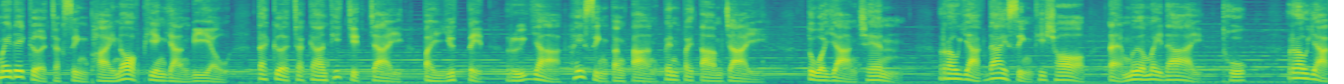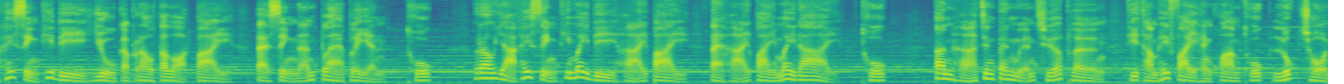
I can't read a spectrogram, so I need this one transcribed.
ไม่ได้เกิดจากสิ่งภายนอกเพียงอย่างเดียว แต่เกิดจากการที่จิตใจไปยึดติด หรืออยากให้สิ่งต่างๆ เป็นไปตามใจ ตัวอย่างเช่น เราอยากได้สิ่งที่ชอบ แต่เมื่อไม่ได้ ทุกข์ เราอยากให้สิ่งที่ดีอยู่กับเราตลอดไป แต่สิ่งนั้นแปลเปลี่ยน ทุกเราอยากให้สิ่งที่ไม่ดีหายไป แต่หายไปไม่ได้ ทุกตัณหาจึงเป็นเหมือนเชื้อเพลิง ที่ทำให้ไฟแห่งความทุกข์ลุกโชน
